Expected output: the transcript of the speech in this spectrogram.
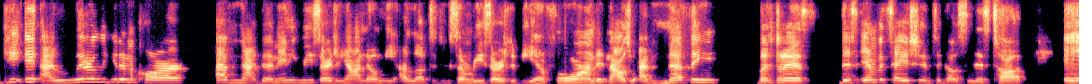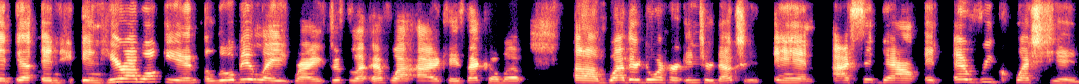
get it, I literally get in a car. I've not done any research, and y'all know me. I love to do some research to be informed and knowledge. I have nothing but just this invitation to go see this talk. And and and here I walk in a little bit late, right? Just let FYI in case that come up. Um, while they're doing her introduction, and I sit down, and every question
